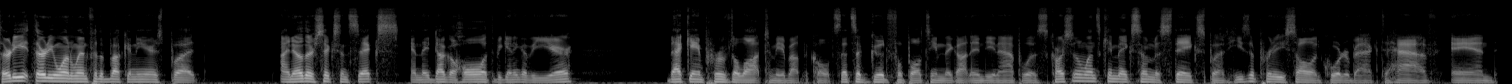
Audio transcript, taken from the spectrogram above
38-31 win for the Buccaneers, but I know they're 6 and 6 and they dug a hole at the beginning of the year. That game proved a lot to me about the Colts. That's a good football team they got in Indianapolis. Carson Wentz can make some mistakes, but he's a pretty solid quarterback to have and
